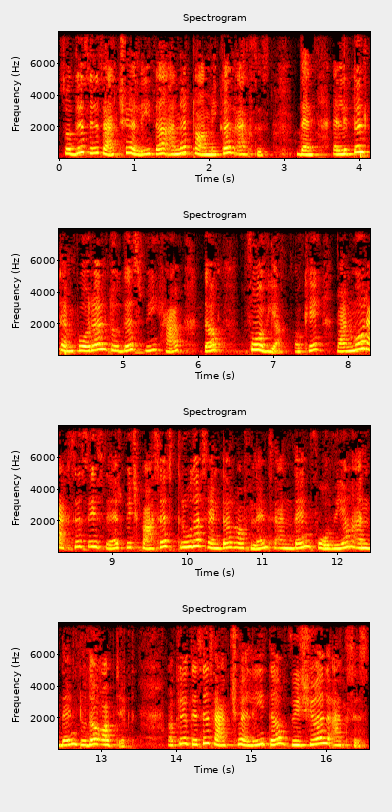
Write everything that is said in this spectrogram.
So this is actually the anatomical axis. Then a little temporal to this we have the fovea okay one more axis is there which passes through the center of lens and then fovea and then to the object okay this is actually the visual axis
